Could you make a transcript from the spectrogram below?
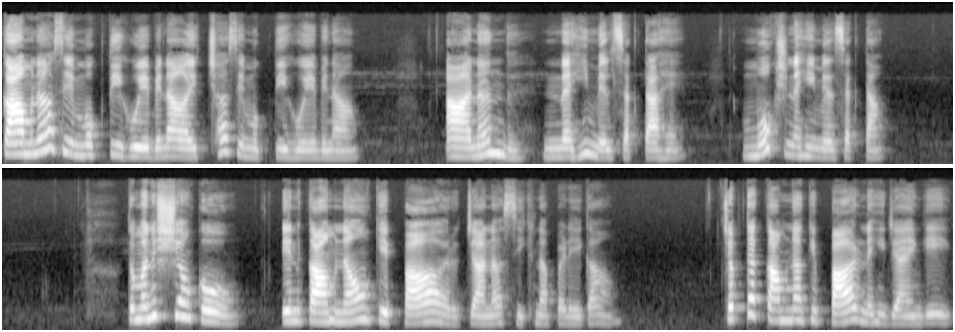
कामना से मुक्ति हुए बिना, इच्छा से मुक्ति हुए बिना आनंद नहीं मिल सकता है, मोक्ष नहीं मिल सकता। तो मनुष्यों को इन कामनाओं के पार जाना सीखना पड़ेगा। जब तक कामना के पार नहीं जाएँगे,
